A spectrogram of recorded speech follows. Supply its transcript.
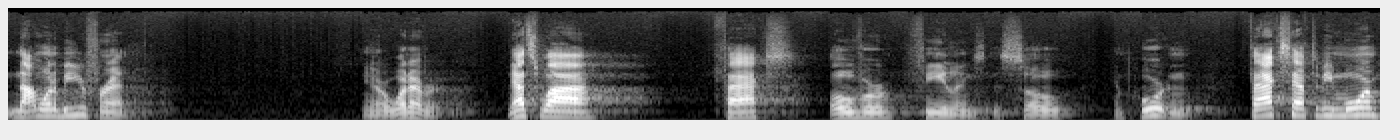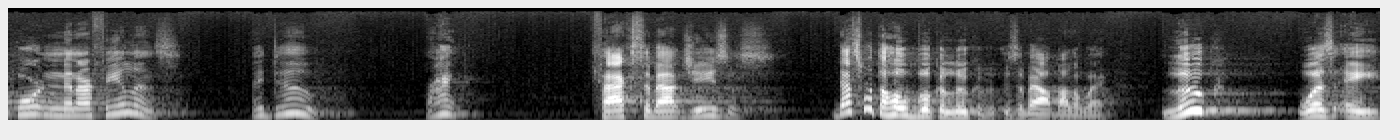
not want to be your friend. You know, or whatever. That's why facts over feelings is so important. Facts have to be more important than our feelings. They do right? Facts about Jesus. That's what the whole book of Luke is about, by the way. Luke was a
